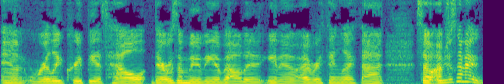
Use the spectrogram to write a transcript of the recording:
and really creepy as hell. There was a movie about it, you know, everything like that. So I'm just gonna,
